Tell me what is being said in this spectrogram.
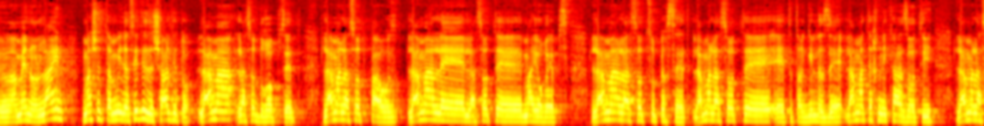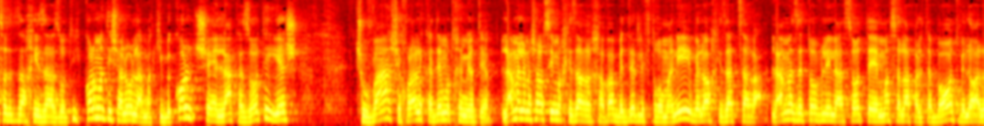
ומאמן אונליין, מה שתמיד עשיתי זה שאלתי אותו, למה לעשות drop set? למה לעשות pause? למה ל- לעשות myo reps? אה, למה לעשות super set? למה לעשות אה, את התרגיל הזה? למה הטכניקה הזאתי? למה לעשות את האחיזה הזאתי? כל הזמן תשאלו למה, כי בכל שאלה כזאתי יש... תשובה שיכולה לקדם אתכם יותר. למה למשל עושים אחיזה רחבה ב deadlift רומני ולא אחיזה צרה? למה זה טוב לי לעשות muscle up על טבעות ולא על,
